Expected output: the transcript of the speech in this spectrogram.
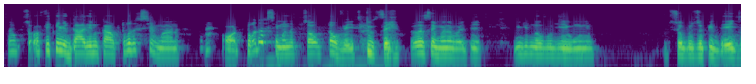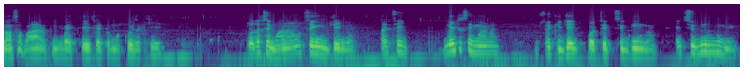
Então, pessoal, fique ligado aí no canal toda semana. Ó, toda semana, pessoal, talvez, não sei, toda semana vai ter vídeo novo de Union sobre os updates, nossa base, o que vai ter, se vai ter alguma coisa aqui. Toda semana, não sei um dia ainda. Vai ser durante a semana, não sei que dia, pode ser de segunda. É de segunda domingo.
